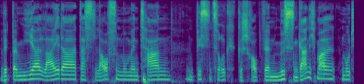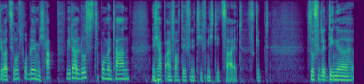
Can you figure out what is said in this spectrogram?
wird bei mir leider das Laufen momentan ein bisschen zurückgeschraubt werden müssen. Gar nicht mal ein Motivationsproblem. Ich habe wieder Lust momentan. Ich habe einfach definitiv nicht die Zeit. Es gibt so viele Dinge,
